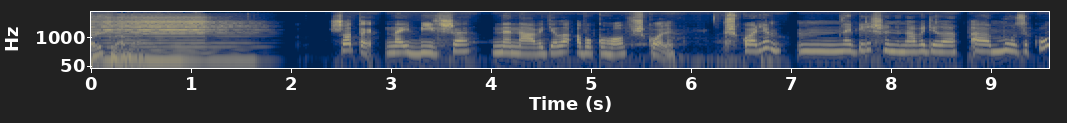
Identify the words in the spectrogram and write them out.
реклама. Що ти найбільше ненавиділа або кого в школі? В школі найбільше ненавиділа е, музику.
